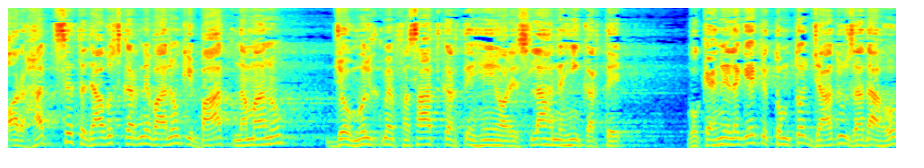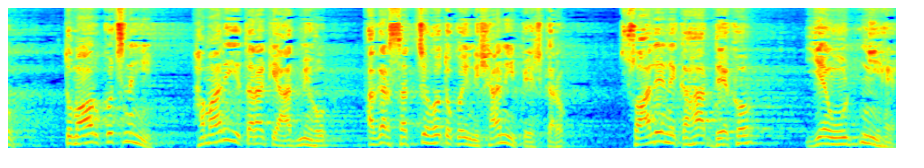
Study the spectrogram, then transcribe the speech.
اور حد سے تجاوز کرنے والوں کی بات نہ مانو، جو ملک میں فساد کرتے ہیں اور اصلاح نہیں کرتے، وہ کہنے لگے کہ تم تو جادو زدہ ہو، تم اور کچھ نہیں، ہماری یہ طرح کے آدمی ہو، اگر سچے ہو تو کوئی نشانی پیش کرو۔ سوالے نے کہا، دیکھو، یہ اونٹنی ہے،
